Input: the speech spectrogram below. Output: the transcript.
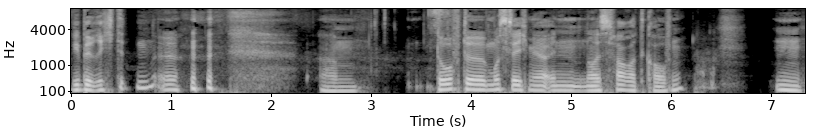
wie berichteten äh, ähm, durfte, musste ich mir ein neues Fahrrad kaufen. Hm.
